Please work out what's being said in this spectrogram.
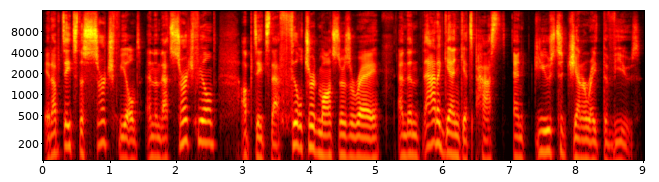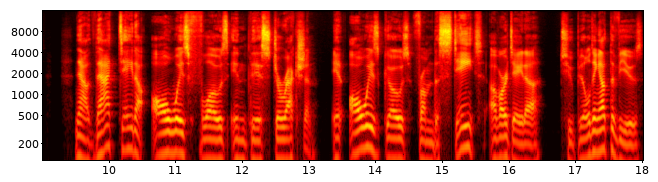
It updates the search field, and then that search field updates that filtered monsters array, and then that again gets passed and used to generate the views. Now, that data always flows in this direction. It always goes from the state of our data to building out the views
